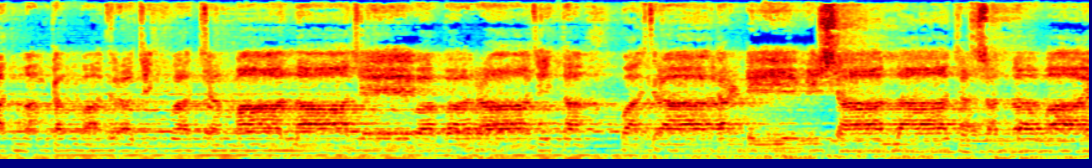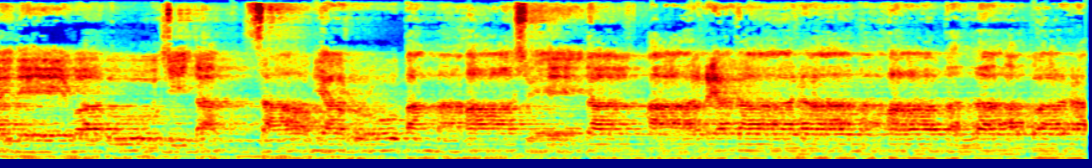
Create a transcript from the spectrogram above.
पद्मं वज्रजिह्वज पराजिता। पराजित विशाला च सन्दवाय देव सल वायदेव पूजित साव्यरूपेत आर्यतारामहाबलपरा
